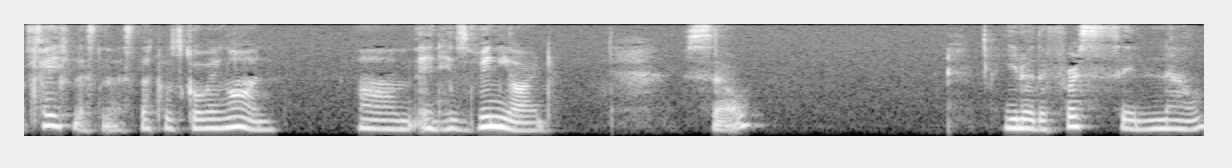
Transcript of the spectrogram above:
faithlessness that was going on um, in his vineyard. So, you know, the first sin now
